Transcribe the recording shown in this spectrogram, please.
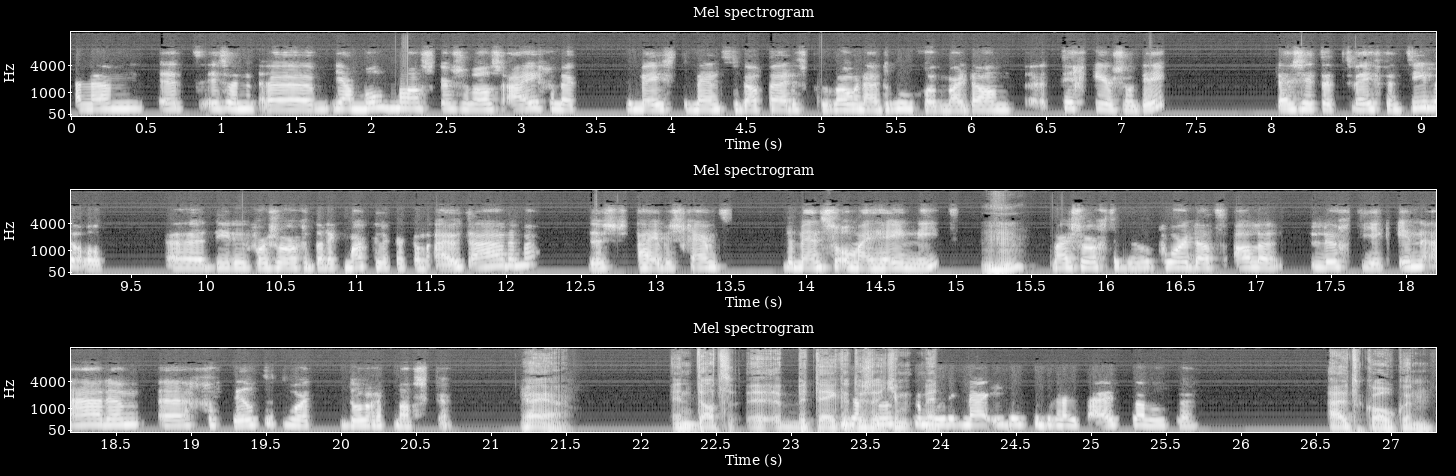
Um, het is een uh, ja, mondmasker zoals eigenlijk de meeste mensen dat tijdens corona droegen. Maar dan uh, tig keer zo dik. Daar zitten twee ventielen op. Uh, die ervoor zorgen dat ik makkelijker kan uitademen. Dus hij beschermt de mensen om mij heen niet. Mm -hmm. Maar zorgt er wel voor dat alle lucht die ik inadem uh, gefilterd wordt door het masker. Ja, ja. En dat uh, betekent dat dus dat je... Dat moet ik naar ieder gebruik uitkoken. Uitkoken?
